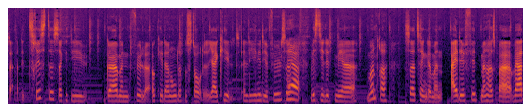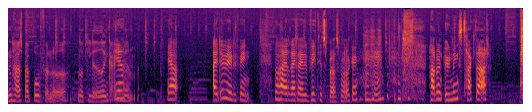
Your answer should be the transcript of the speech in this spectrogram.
der er lidt triste, så kan de gøre, at man føler, okay, der er nogen, der forstår det. Jeg er ikke helt alene i de her følelser. ja. Hvis de er lidt mere mundre, så tænker man, ej, det er fedt, man har også bare, verden har også bare brug for noget, noget glæde en gang Ja. imellem. Ja. Ej, det er virkelig fint. Nu har jeg et rigtig, rigtig vigtigt spørgsmål, okay? Mm-hmm. Har du en yndlingstaktart?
